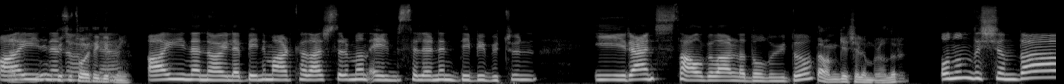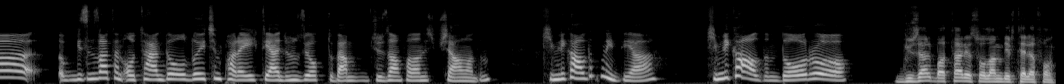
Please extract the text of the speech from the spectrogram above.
Yani Aynen mümkünse öyle. tuvalete girmeyin. Aynen öyle. Benim arkadaşlarımın elbiselerinin dibi bütün iğrenç salgılarla doluydu. Tamam geçelim buraları. Onun dışında bizim zaten otelde olduğu için paraya ihtiyacımız yoktu. Ben cüzdan falan hiçbir şey almadım. Kimlik aldık mıydı ya? Kimlik aldım doğru. Güzel bataryası olan bir telefon.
